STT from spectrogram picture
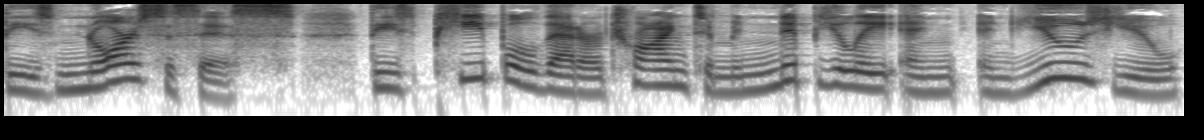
these narcissists, these people that are trying to manipulate and, and use you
